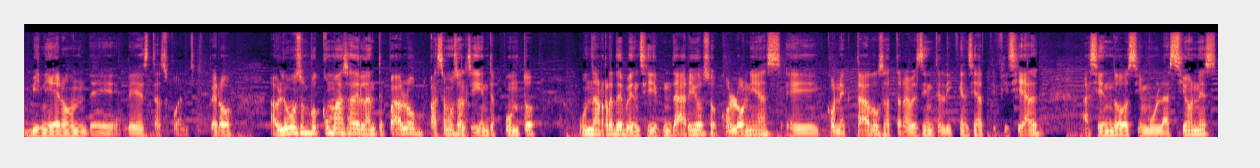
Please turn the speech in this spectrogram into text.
vinieron de, de estas fuentes. Pero hablemos un poco más adelante, Pablo, pasemos al siguiente punto una red de vecindarios o colonias eh, conectados a través de inteligencia artificial, haciendo simulaciones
